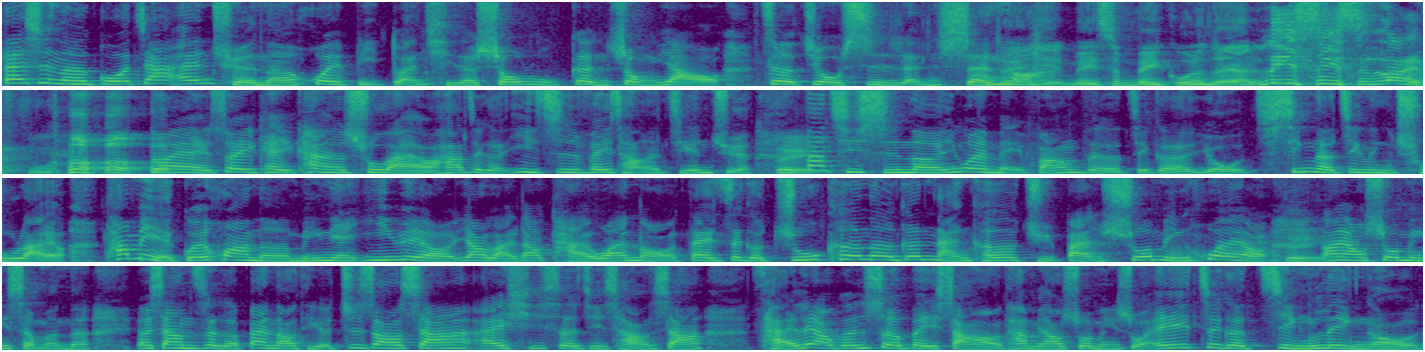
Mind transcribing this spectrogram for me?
但是呢，国家安全呢会比短期的收入更重要，这就是人生哦。每次美国人都讲 This is life。对，所以可以看得出来哦，他这个意志非常的坚决。对。那其实呢，因为美方的这个有新的禁令出来哦，他们也规划呢，明年一月哦要来到台湾。哦，在这个竹科呢跟南科举办说明会哦，那要说明什么呢？要向这个半导体的制造商、IC 设计厂商、材料跟设备商哦，他们要说明说，哎，这个禁令哦，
